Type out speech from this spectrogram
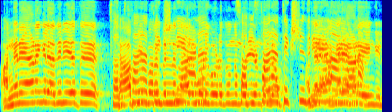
അങ്ങനെയാണെങ്കിൽ അതിനകത്ത് ഷാഫി പറമ്പിൽ നാല് കോടി കൊടുത്തെന്ന്. അങ്ങനെയാണെങ്കിൽ.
